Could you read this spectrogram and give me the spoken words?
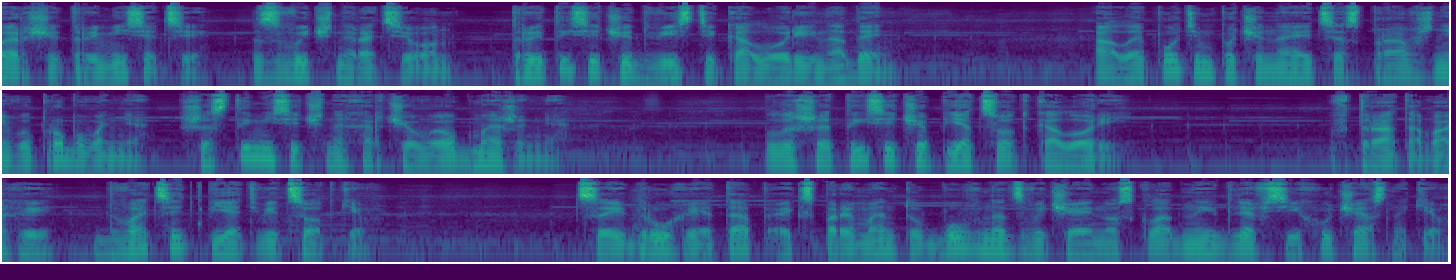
Перші три місяці звичний раціон 3200 калорій на день. Але потім починається справжнє випробування, шестимісячне харчове обмеження. Лише 1500 калорій. Втрата ваги 25%. Цей другий етап експерименту був надзвичайно складний для всіх учасників.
